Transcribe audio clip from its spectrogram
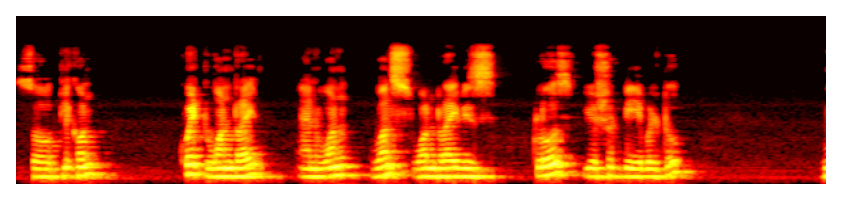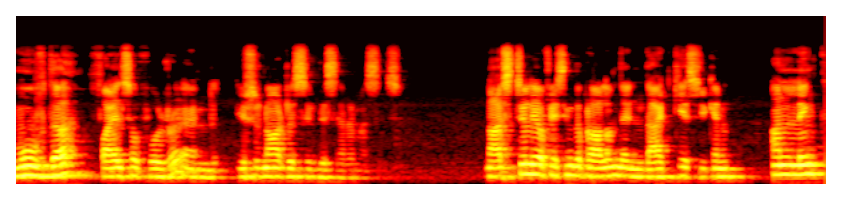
So click on quit OneDrive and one once OneDrive is closed you should be able to move the files or folder and you should not receive this error message. Now still you're facing the problem then in that case you can unlink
